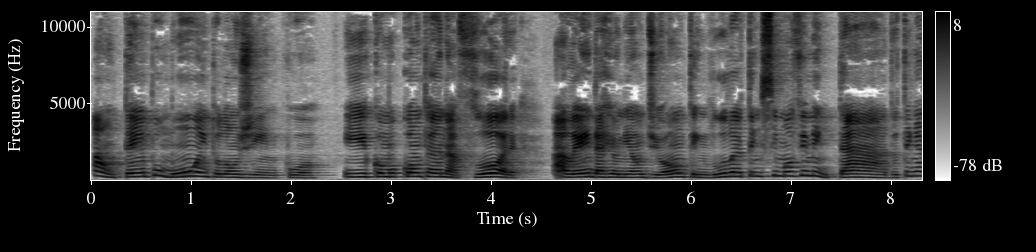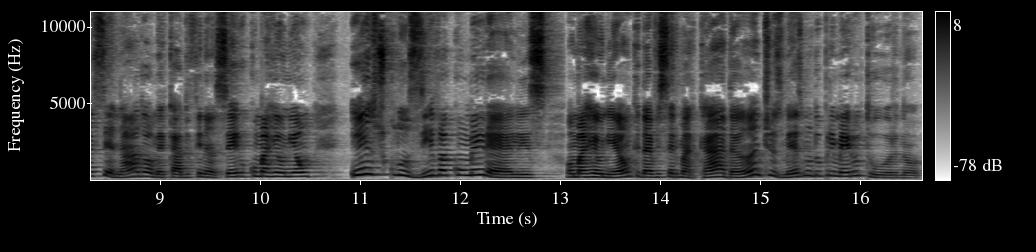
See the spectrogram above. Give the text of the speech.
Há um tempo muito longínquo. E como conta Ana Flor, Além da reunião de ontem, Lula tem se movimentado, tem acenado ao mercado financeiro com uma reunião exclusiva com Meirelles, uma reunião que deve ser marcada antes mesmo do primeiro turno.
